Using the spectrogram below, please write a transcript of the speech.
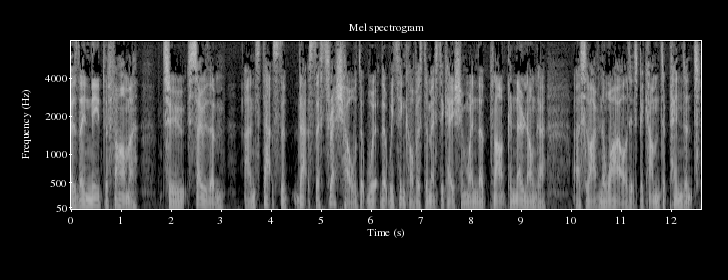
as they need the farmer to sow them. And that's the that's the threshold that we that we think of as domestication when the plant can no longer uh, survive in the wild. It's become dependent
